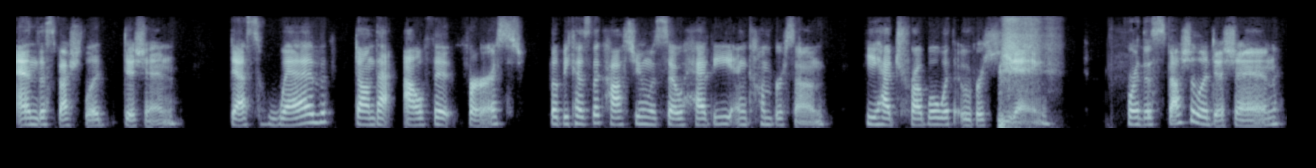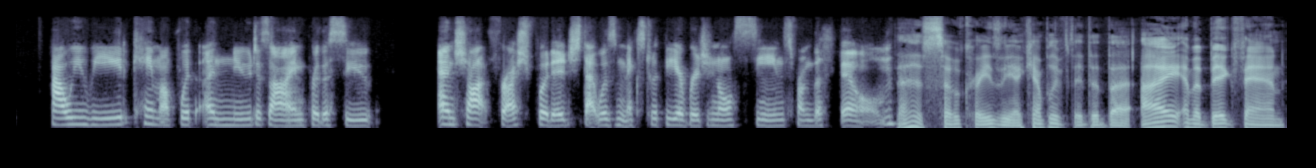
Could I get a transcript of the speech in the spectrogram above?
and the special edition. Des Webb donned that outfit first, but because the costume was so heavy and cumbersome, he had trouble with overheating. for the special edition, Howie Weed came up with a new design for the suit and shot fresh footage that was mixed with the original scenes from the film. That is so crazy. I can't believe they did that. I am a big fan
